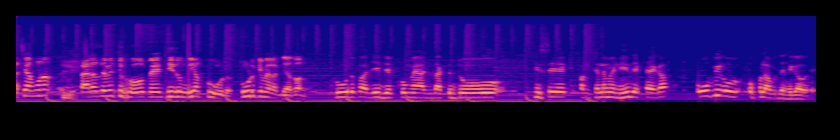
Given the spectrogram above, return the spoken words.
ਅੱਛਾ ਹੁਣ ਪੈਲਸ ਦੇ ਵਿੱਚ ਹੋਰ ਮੇਨ ਚੀਜ਼ ਹੁੰਦੀ ਆ ਫੂਡ ਫੂਡ ਕਿਵੇਂ ਲੱਗਿਆ ਤੁਹਾਨੂੰ? ਫੂਡ ਭਾਜੀ ਦੇਖੋ ਮੈਂ ਅੱਜ ਤੱਕ ਜੋ ਕਿਸੇ ਫੰਕਸ਼ਨ ਮੈਂ ਨਹੀਂ ਦੇਖਿਆ ਹੈਗਾ ਉਹ ਵੀ ਉਪਲਬਧ ਹੈਗਾ ਉਰੇ।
